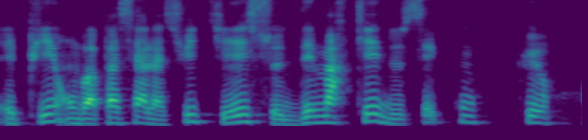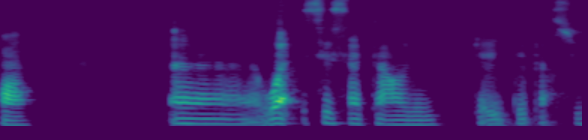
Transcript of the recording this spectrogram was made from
et puis on va passer à la suite qui est se démarquer de ses concurrents. Euh, ouais, c'est ça, Caroline. Qualité perçue.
